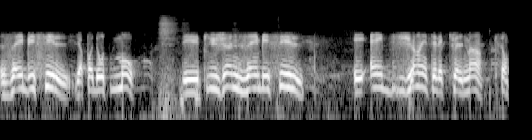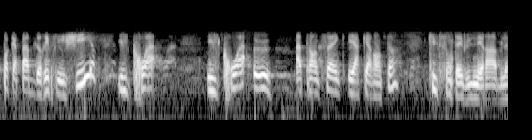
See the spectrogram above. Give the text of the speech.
imbéciles, il n'y a pas d'autre mot, les plus jeunes imbéciles et indigents intellectuellement, qui sont pas capables de réfléchir, ils croient, ils croient, eux, à 35 et à 40 ans, qu'ils sont invulnérables.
